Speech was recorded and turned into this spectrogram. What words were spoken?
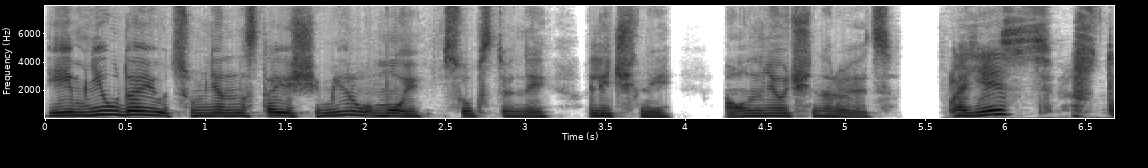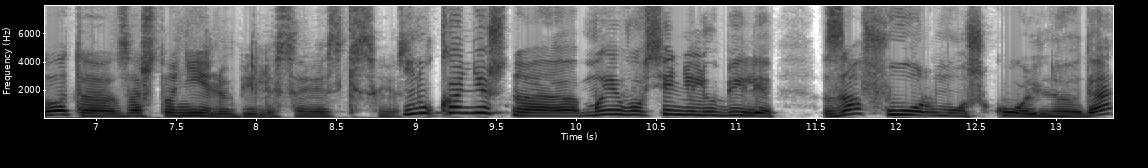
И мне удается, у меня настоящий мир, мой собственный, личный, а он мне очень нравится. А есть что-то, за что не любили Советский Союз? Ну, конечно, мы его все не любили за форму школьную, да?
